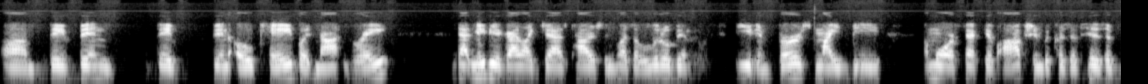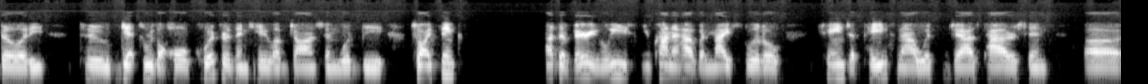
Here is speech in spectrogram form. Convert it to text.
um, they've been they've been okay but not great, that maybe a guy like Jazz Patterson, who has a little bit more speed and burst, might be a more effective option because of his ability to get through the hole quicker than Kaleb Johnson would be. So I think at the very least, you kind of have a nice little change of pace now with Jazz Patterson. Uh,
